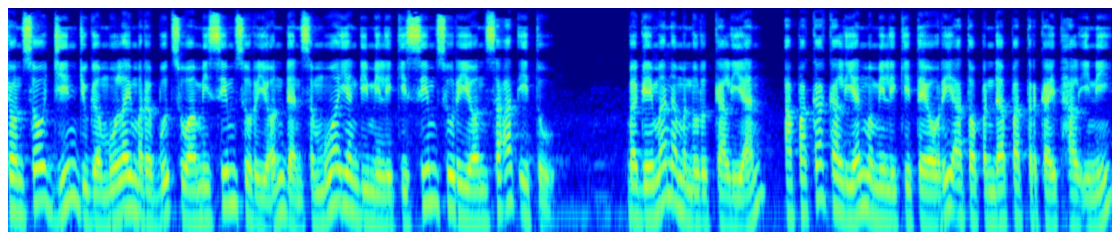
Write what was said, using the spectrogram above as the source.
Chon So Jin juga mulai merebut suami Sim Suryon dan semua yang dimiliki Sim Suryon saat itu. Bagaimana menurut kalian? Apakah kalian memiliki teori atau pendapat terkait hal ini?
